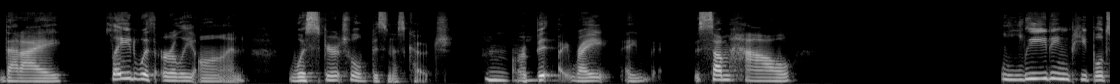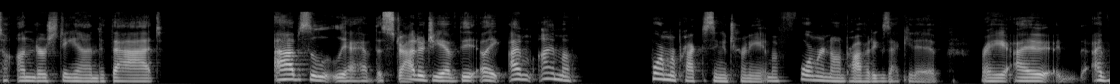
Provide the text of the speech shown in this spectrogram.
that I played with early on was spiritual business coach. Mm-hmm. Or a bit right. A, somehow leading people to understand that absolutely I have the strategy of the like I'm I'm a former practicing attorney. I'm a former nonprofit executive, right? I I've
